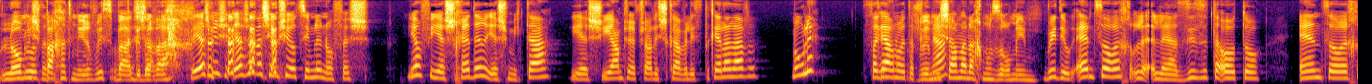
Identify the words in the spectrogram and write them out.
לא משפחת מירביס בהגדרה. ויש אנשים שיוצאים לנופש. יופי, יש חדר, יש מיטה, יש ים שאפשר לשכב ולהסתכל עליו, מעולה. סגרנו את הפינה. ומשם אנחנו זורמים. בדיוק, אין צורך להזיז את האוטו, אין צורך,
